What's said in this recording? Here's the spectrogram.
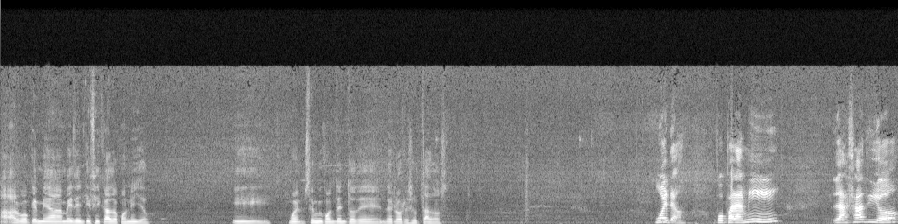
algo que me ha, me he identificado con ello. Y bueno, estoy muy contento de, de los resultados. Bueno, pues para mí la radio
